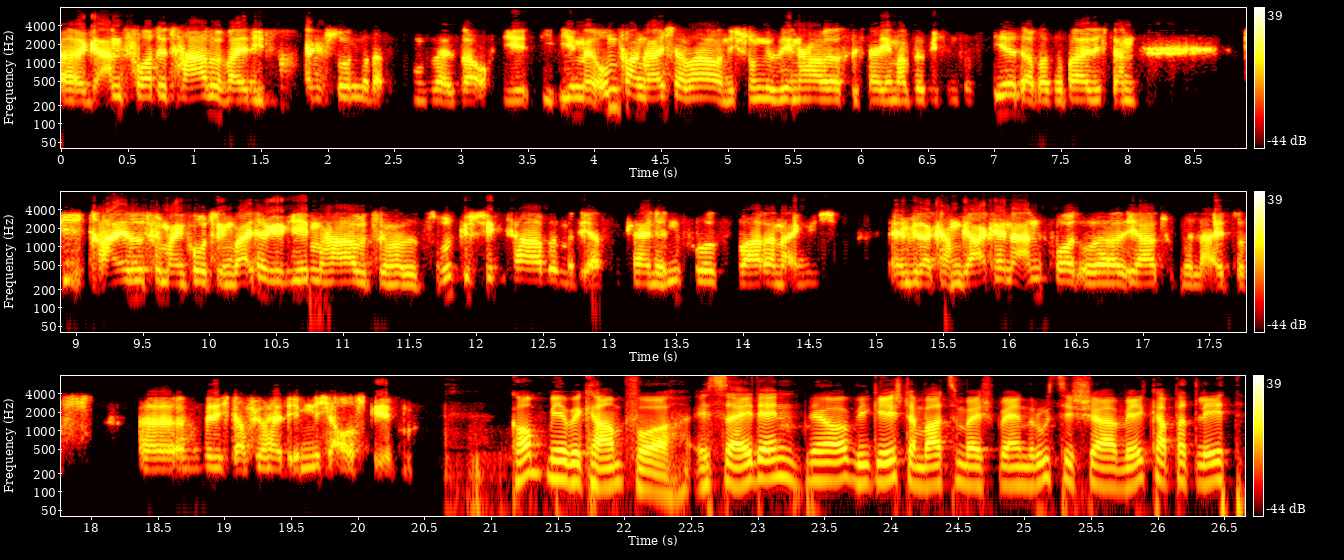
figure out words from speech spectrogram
äh, geantwortet habe, weil die Frage schon oder beziehungsweise auch die die E-Mail umfangreicher war und ich schon gesehen habe, dass sich da jemand wirklich interessiert, aber sobald ich dann die Preise für mein Coaching weitergegeben habe, beziehungsweise zurückgeschickt habe mit ersten kleinen Infos, war dann eigentlich, entweder kam gar keine Antwort oder ja, tut mir leid, das äh, will ich dafür halt eben nicht ausgeben. Kommt mir bekannt vor. Es sei denn, ja, wie gestern war zum Beispiel ein russischer Weltcupathlet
